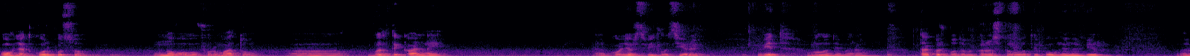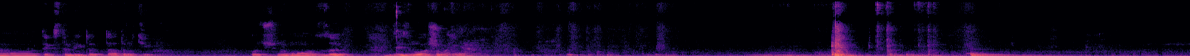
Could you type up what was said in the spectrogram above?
Огляд корпусу нового формату, е, вертикальний, е, колір світло-сірий від Володимира. Також буду використовувати повний набір е, текстоліту та дротів. Почнемо з, зі зважування.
